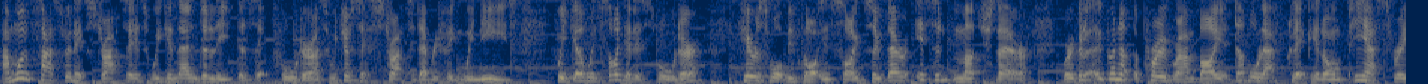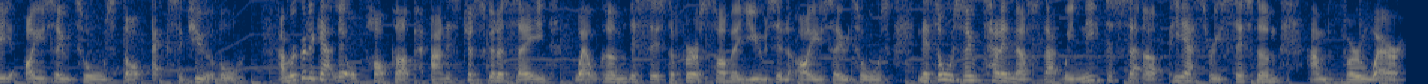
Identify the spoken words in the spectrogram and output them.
And once that's been extracted, we can then delete the zip folder as we just extracted everything we need. If we go inside of this folder, here's what we've got inside. So there isn't much there. We're going to open up the program by double left clicking on PS3 ISO tools.executable and we're going to get a little pop-up and it's just going to say welcome this is the first time I'm using ISO tools. And it's also telling us that we need to set up PS3 system and firmware.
